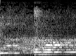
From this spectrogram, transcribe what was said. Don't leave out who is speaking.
Speaker 1: Good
